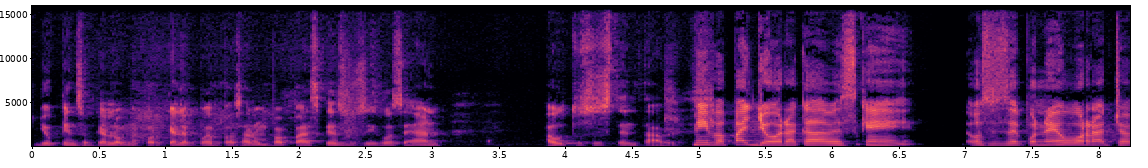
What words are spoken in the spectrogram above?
Yo pienso que lo mejor que le puede pasar a un papá es que sus hijos sean autosustentables. Mi papá llora cada vez que, o sea, se pone borracho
